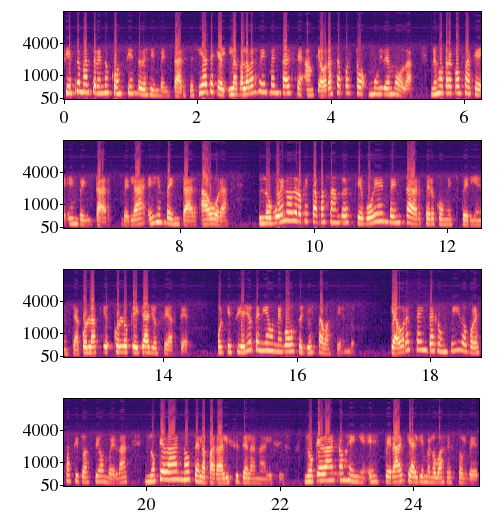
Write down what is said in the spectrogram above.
siempre mantenernos conscientes de reinventarse. Fíjate que la palabra reinventarse, aunque ahora se ha puesto muy de moda, no es otra cosa que inventar, ¿verdad? Es inventar. Ahora, lo bueno de lo que está pasando es que voy a inventar, pero con experiencia, con, la con lo que ya yo sé hacer. Porque si yo tenía un negocio, yo estaba haciendo. Que ahora está interrumpido por esta situación, ¿verdad? No quedarnos en la parálisis del análisis, no quedarnos en esperar que alguien me lo va a resolver.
